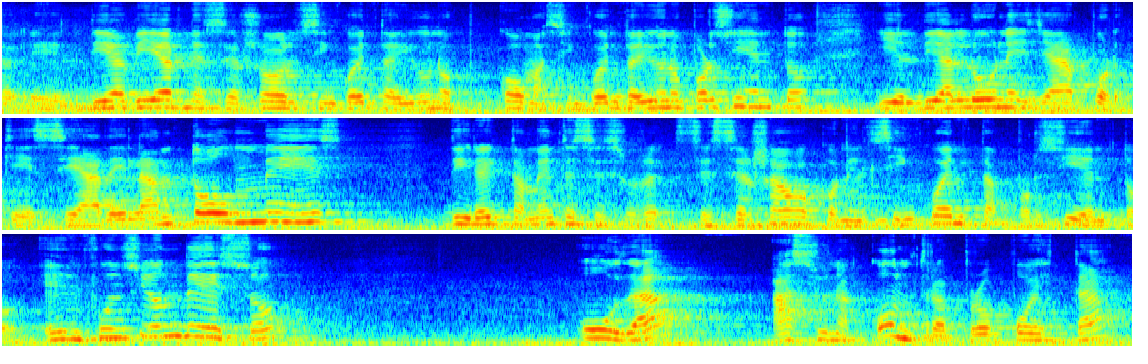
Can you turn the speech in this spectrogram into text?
el día viernes cerró el 51,51% y el día lunes ya porque se adelantó un mes directamente se, cerraba con el 50%. En función de eso, UDA hace una contrapropuesta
